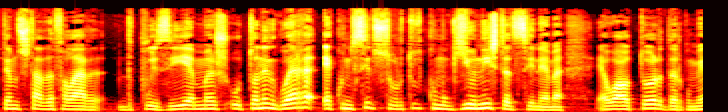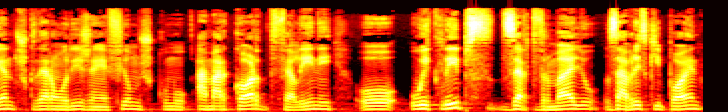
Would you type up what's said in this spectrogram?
Temos estado a falar de poesia, mas o Tonino Guerra é conhecido sobretudo como guionista de cinema. É o autor de argumentos que deram origem a filmes como Amarcord, de Fellini, ou O Eclipse, Deserto Vermelho, Zabriskie Point,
